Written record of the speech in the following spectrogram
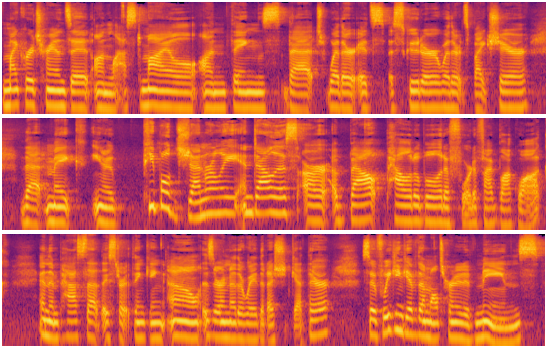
micro transit, on last mile, on things that whether it's a scooter, whether it's bike share, that make you know people generally in Dallas are about palatable at a four to five block walk. And then past that, they start thinking, oh, is there another way that I should get there? So if we can give them alternative means,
